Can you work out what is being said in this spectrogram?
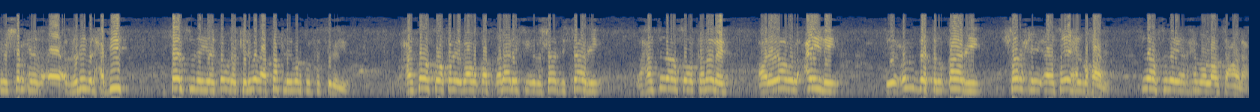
في شرح غريب الحديث. ساسونا يسون كلمة طفل مركو فسريه وحساس وكر إمام قصلاني في إرشاد الساري وحساس وكر له الإمام العيني في عمدة القاري شرح صحيح البخاري. سيدا سلية رحمه الله تعالى.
